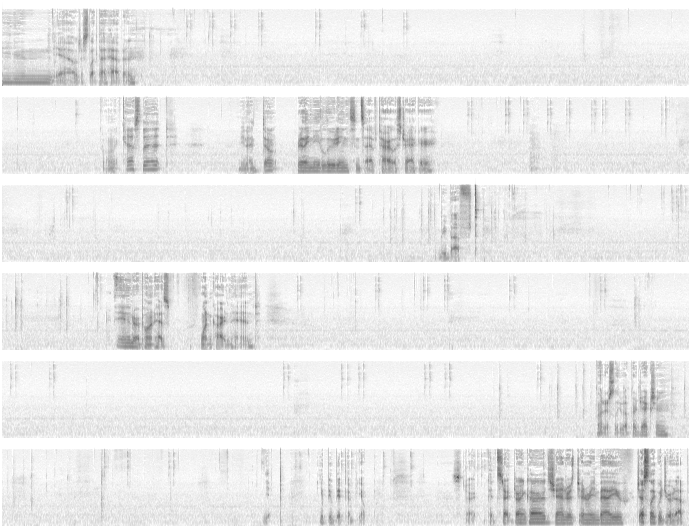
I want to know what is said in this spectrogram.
And yeah, I'll just let that happen. I want to cast that. I mean, I don't really need looting since I have Tireless Tracker. Rebuffed. And our opponent has one card in hand. I'll just leave a projection. Yep. Yep, yep, yep, yep, yep. Start could start drawing cards. Chandra's generating value, just like we drew it up.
